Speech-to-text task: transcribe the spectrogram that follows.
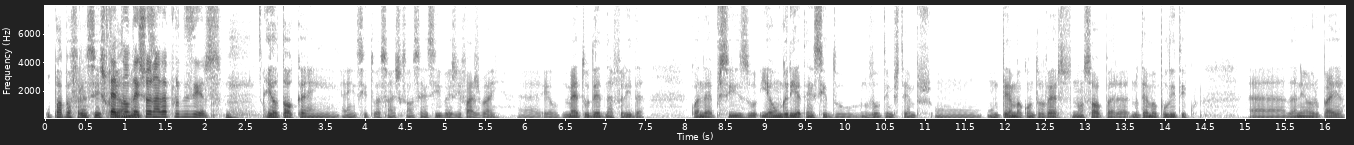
O Papa Francisco. Portanto, não deixou nada por dizer. Ele toca em, em, situações que são sensíveis e faz bem. Eh, ele mete o dedo na ferida quando é preciso e a Hungria tem sido, nos últimos tempos, um, um tema controverso, não só para, no tema político uh, da União Europeia,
